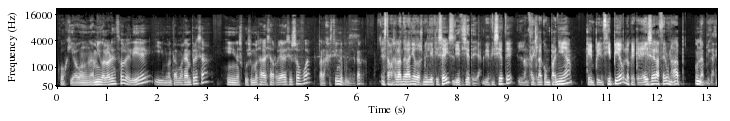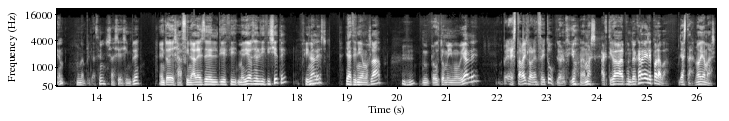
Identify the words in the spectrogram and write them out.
Cogí a un amigo Lorenzo, le lié y montamos la empresa y nos pusimos a desarrollar ese software para gestión de puntos de carga. Estamos hablando del año 2016. 17 ya. 17, lanzáis la compañía que en principio lo que queríais era hacer una app. Una aplicación, una aplicación, es así de simple. Entonces, a finales del 10 mediados del 17, finales, ya teníamos la app, un producto mínimo viable, Estabais Lorenzo y tú. Lorenzo y yo, nada más. Activaba el punto de carga y le paraba. Ya está, no había más.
